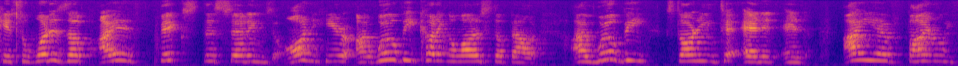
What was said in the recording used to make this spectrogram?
Okay, so what is up? I fixed the settings on here. I will be cutting a lot of stuff out. I will be starting to edit, and I have finally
